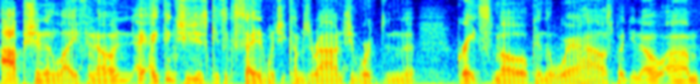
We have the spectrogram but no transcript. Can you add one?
option in life, you know. And I, I think she just gets excited when she comes around. She worked in the Great Smoke in the warehouse, but you know, um,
